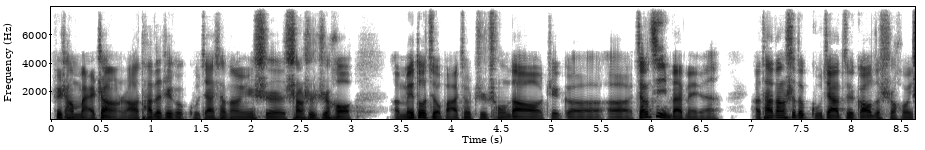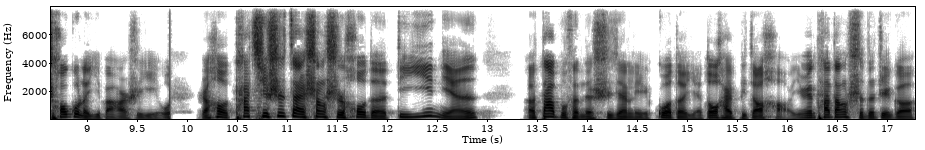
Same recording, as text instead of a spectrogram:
非常买账，然后它的这个股价相当于是上市之后呃没多久吧，就直冲到这个呃将近一百美元。它当时的股价最高的时候超过了一百二十亿。我，然后它其实，在上市后的第一年，呃，大部分的时间里过得也都还比较好，因为它当时的这个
